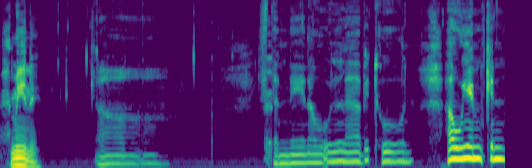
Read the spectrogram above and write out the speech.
حميني آه. استنينا وقلنا بتهون. أو يمكن.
